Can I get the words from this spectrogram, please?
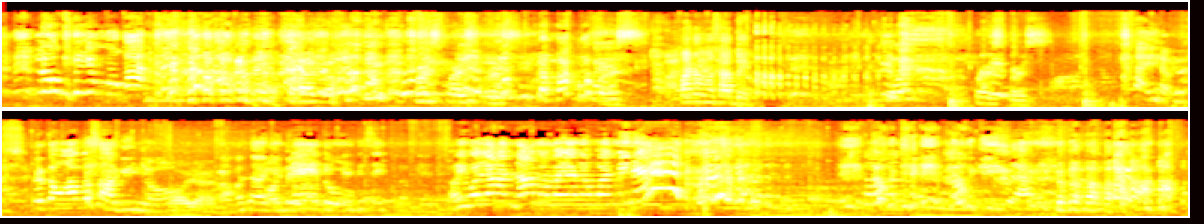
Lugi yung mukha. First, first, first. First. Paano masabi? First, first. Ayaw. Ito nga basagin nyo. oh yan. Masagin Okay, din. two. Pwede sa itlog yan. Ay, wala na. Mamaya na one minute. Lugi. Lugi siya. 25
